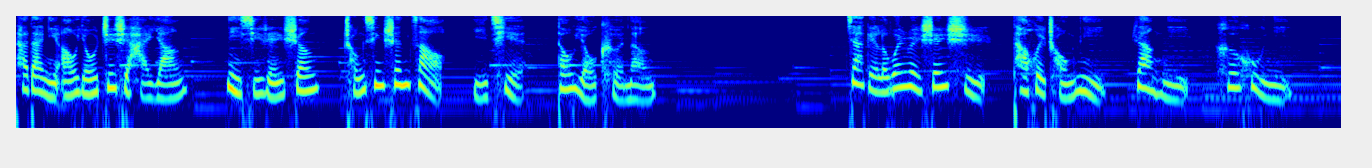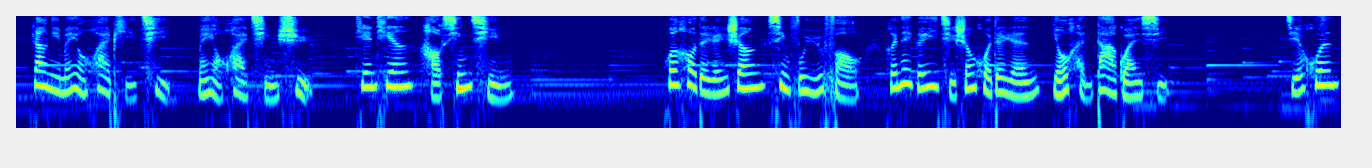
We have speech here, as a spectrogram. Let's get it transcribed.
他带你遨游知识海洋，逆袭人生，重新深造，一切都有可能。嫁给了温润绅士，他会宠你，让你呵护你。让你没有坏脾气，没有坏情绪，天天好心情。婚后的人生幸福与否，和那个一起生活的人有很大关系。结婚，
